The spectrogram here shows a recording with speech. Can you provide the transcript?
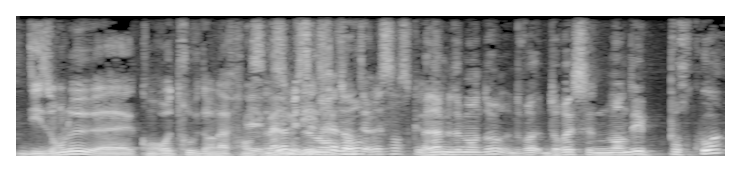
disons-le, euh, qu'on retrouve dans la France. mais c'est très intéressant ce que Madame devrait se demander pourquoi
